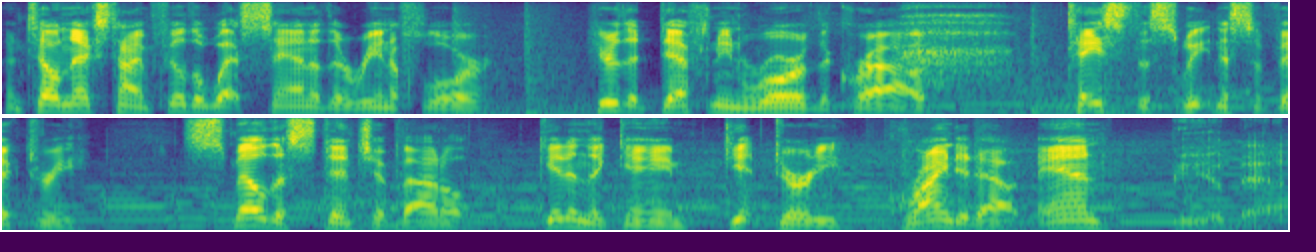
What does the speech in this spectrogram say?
Until next time, feel the wet sand of the arena floor. Hear the deafening roar of the crowd. Taste the sweetness of victory. Smell the stench of battle. Get in the game, get dirty, grind it out, and Be a man.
